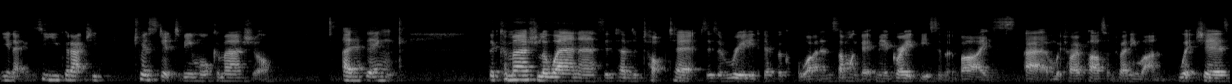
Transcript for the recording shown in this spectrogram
you know, so you could actually twist it to be more commercial. I think the commercial awareness in terms of top tips is a really difficult one. And someone gave me a great piece of advice, um, which I pass on to anyone, which is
